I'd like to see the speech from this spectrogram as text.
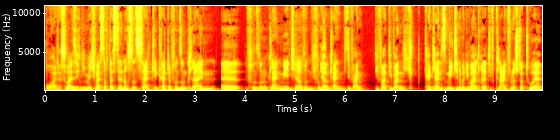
Boah, das weiß ich nicht mehr. Ich weiß noch, dass der noch so einen Sidekick hatte von so einem kleinen, äh, von so einem kleinen Mädchen, oder von, nicht von ja. so einem kleinen, die waren, die war, die war nicht kein kleines Mädchen, aber die war halt relativ klein von der Statur her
